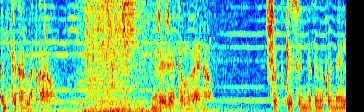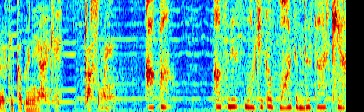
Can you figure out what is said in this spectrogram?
तुम फ़िक्र मत करो। मेरे रहते हुए ना शुभ की ज़िंदगी में कोई नई लड़की कभी नहीं आएगी। ट्रस्ट मी पापा आपने इस मौके का बहुत इंतज़ार किया।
